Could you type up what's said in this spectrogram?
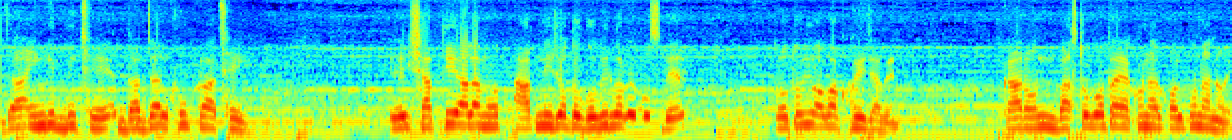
যা ইঙ্গিত দিচ্ছে দাজ্জাল খুব কাছেই। এই সাতটি আলামত আপনি যত গভীরভাবে বুঝবেন, ততই অবাক হয়ে যাবেন। কারণ বাস্তবতা এখন আর কল্পনা নয়।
